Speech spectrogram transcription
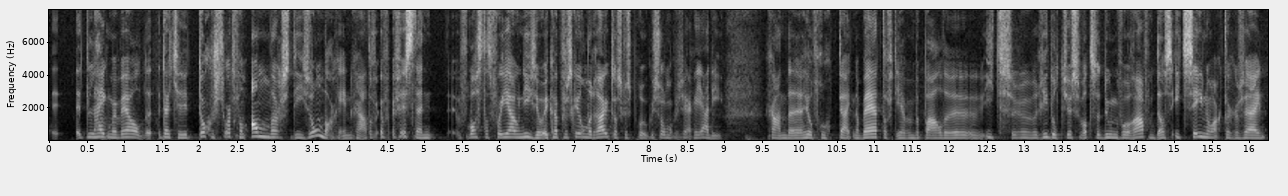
het- het lijkt me wel dat je toch een soort van anders die zondag ingaat. Of, of, is dat, was dat voor jou niet zo? Ik heb verschillende ruiters gesproken. Sommigen zeggen, ja, die gaan de heel vroeg op tijd naar bed. Of die hebben bepaalde eh, iets, eh, riedeltjes wat ze doen vooraf. Dat ze iets zenuwachtiger zijn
